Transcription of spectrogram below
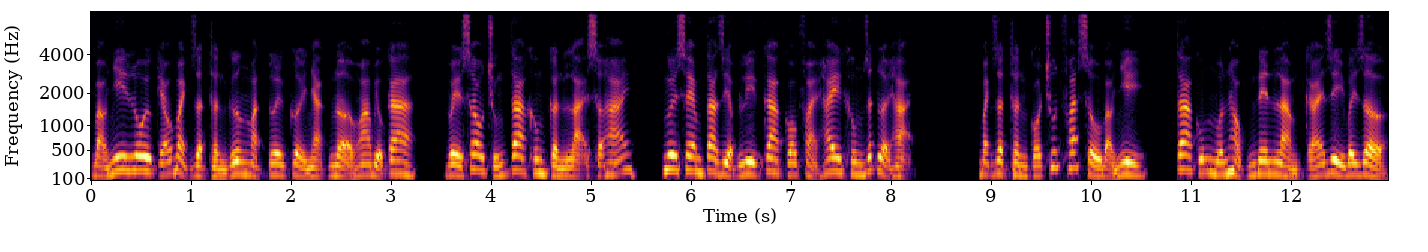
Bảo Nhi lôi kéo bạch giật thần gương mặt tươi cười nhạc nở hoa biểu ca, về sau chúng ta không cần lại sợ hãi, ngươi xem ta Diệp Ly ca có phải hay không rất lợi hại. Bạch giật thần có chút phát sầu Bảo Nhi, ta cũng muốn học nên làm cái gì bây giờ,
